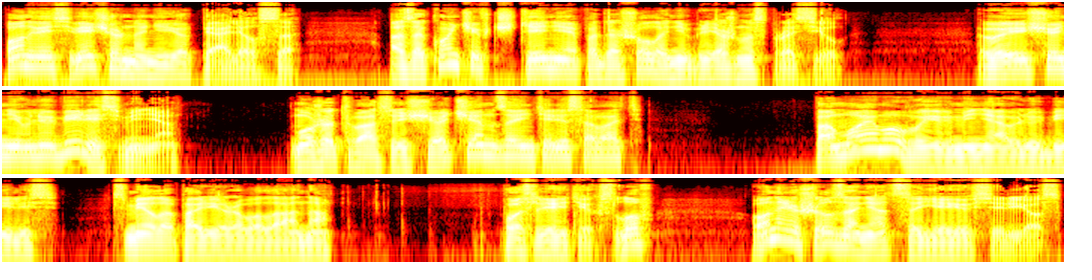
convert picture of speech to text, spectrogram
Он весь вечер на нее пялился, а закончив чтение, подошел и небрежно спросил, «Вы еще не влюбились в меня?» Может, вас еще чем заинтересовать?» «По-моему, вы в меня влюбились», — смело парировала она. После этих слов он решил заняться ею всерьез.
